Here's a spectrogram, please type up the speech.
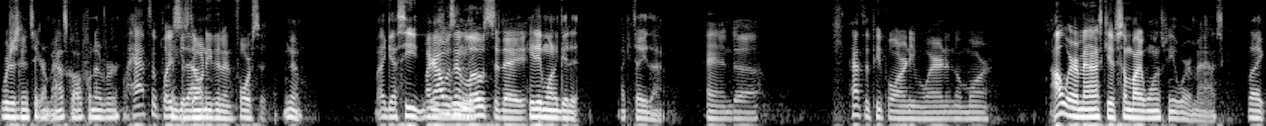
"We're just gonna take our mask off whenever." Half the places don't even enforce it. No. I guess he Like he I was in Lowe's today, He didn't want to get it. I can tell you that. and uh, half the people aren't even wearing it no more. I'll wear a mask if somebody wants me to wear a mask. Like,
